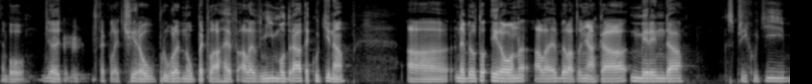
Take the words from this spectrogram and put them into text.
nebo mm-hmm. takhle čirou, průhlednou petláhev, ale v ní modrá tekutina. A nebyl to Iron, ale byla to nějaká Mirinda s příchutí,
